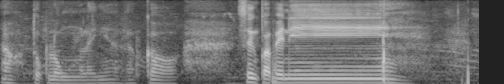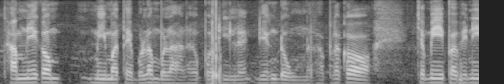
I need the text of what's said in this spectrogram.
เอ้าตกลงอะไรเงี้ยครับ ก็ซึ่งประเพณี ทำนี้ก็มีมาแต่โบราณโบราณนะครับประเพณีเลี้ยงดงนะครับ แล้วก็จะมีประเพณี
